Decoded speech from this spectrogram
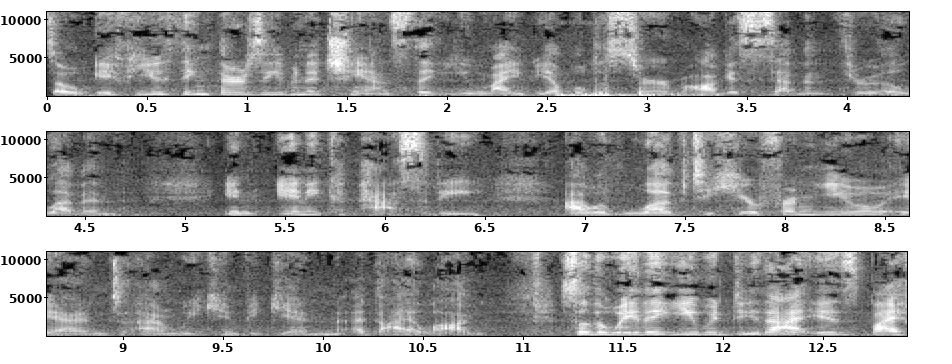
so if you think there's even a chance that you might be able to serve august 7th through 11th in any capacity, I would love to hear from you and um, we can begin a dialogue. So, the way that you would do that is by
